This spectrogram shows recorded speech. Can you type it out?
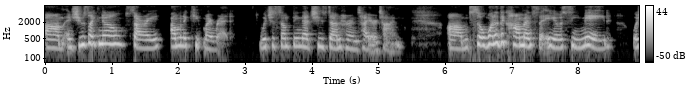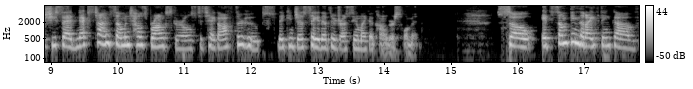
Um, and she was like, no, sorry, I'm going to keep my red, which is something that she's done her entire time. Um, so one of the comments that AOC made was she said, next time someone tells Bronx girls to take off their hoops, they can just say that they're dressing like a congresswoman. So it's something that I think of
